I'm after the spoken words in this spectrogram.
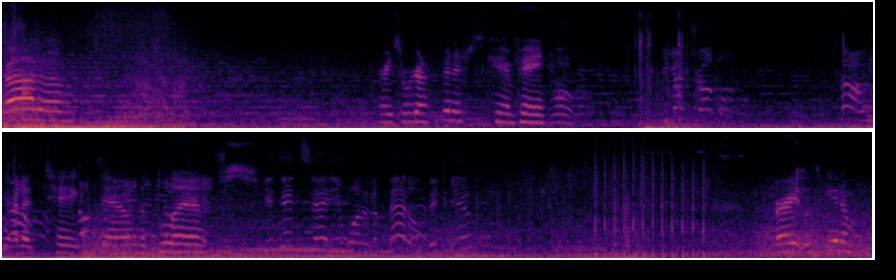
Got him. Alright, so we're gonna finish this campaign. Whoa. We got trouble. Oh, We no. gotta take Don't down the blimps. You did say you wanted a medal, didn't you? Alright, let's get him.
